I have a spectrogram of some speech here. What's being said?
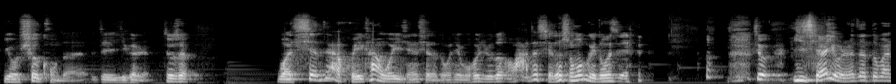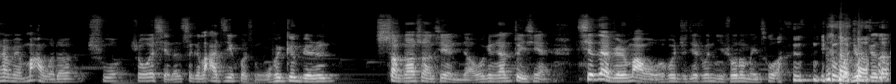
有社恐的这一个人。就是我现在回看我以前写的东西，我会觉得哇，这写的什么鬼东西？就以前有人在豆瓣上面骂我的书，说我写的是个垃圾或什么，我会跟别人上纲上线，你知道，我跟人家对线。现在别人骂我，我会直接说你说的没错，我就觉得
